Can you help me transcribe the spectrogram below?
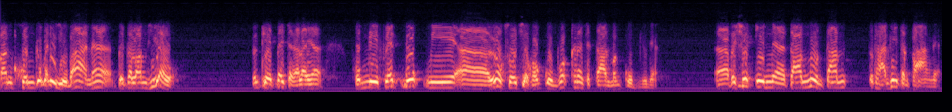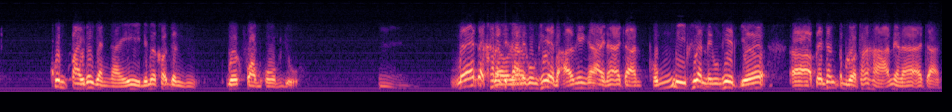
บางคนก็ไม่ได้อยู่บ้านนะเป็นตลอดเที่ยวสังเกตได้จากอะไรฮะผมมีเฟซบุ๊กมีอ่าโลกโซเชียลของกลุ่มพวกข้าราชการบางกลุ่มอยู่เนี่ยอ่าไปเช็คอินเนี่ยตามนู่นตามสถานที่ต่าง ๆ เนี่ย คุณไปได้ยังไงในเมื่อเขายัง work from home อยู่อืมแม้แต่ข้าราชการเราในกรุงเทพอะเอาง่ายๆนะอาจารย์ ผมมีเพื่อนในกรุงเทพเยอะเอ่อเป็นทั้งตำรวจทหารเนี่ยนะอาจารย์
